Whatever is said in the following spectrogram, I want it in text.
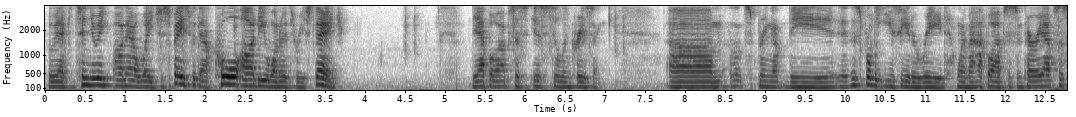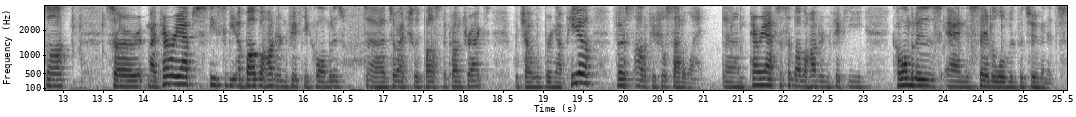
But we are continuing on our way to space with our core RD-103 stage. The apoapsis is still increasing. Um, let's bring up the... This is probably easier to read where my apoapsis and periapsis are. So my periapsis needs to be above 150 kilometers uh, to actually pass the contract, which I will bring up here. First artificial satellite. Um, periapsis above 150 kilometers and stable orbit for two minutes.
